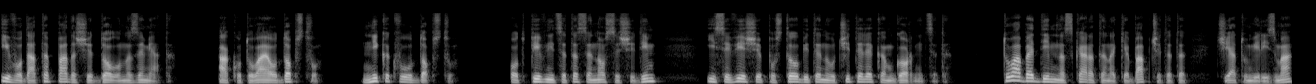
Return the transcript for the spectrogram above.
и водата падаше долу на земята. Ако това е удобство, никакво удобство. От пивницата се носеше дим и се виеше по стълбите на учителя към горницата. Това бе дим на скарата на кебабчетата, чиято миризма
